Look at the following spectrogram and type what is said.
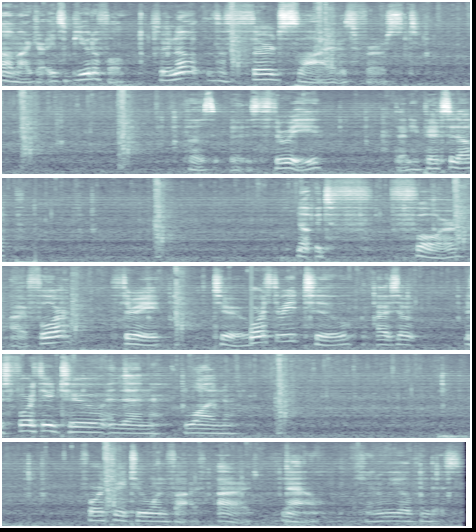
Oh my god, it's beautiful. So you know the third slide is first. Because it's three. Then he picks it up. No, it's four. Alright, four, three, two. Four, three, two. Alright, so there's four, three, two, and then one. Four, three, two, one, five. Alright, now, can we open this?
